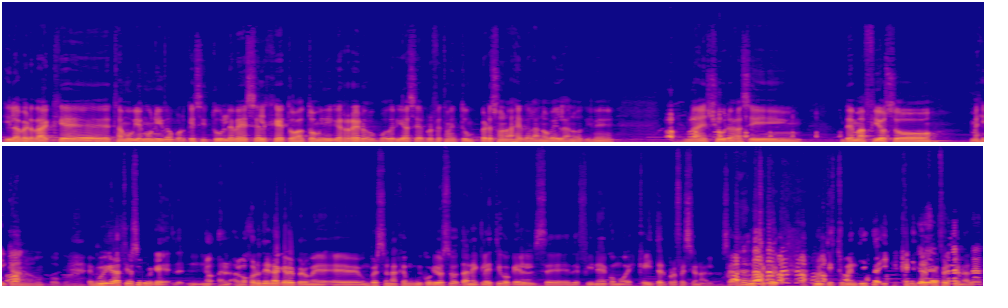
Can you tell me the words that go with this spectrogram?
y la verdad es que está muy bien unido porque si tú le ves el geto a Tommy Guerrero podría ser perfectamente un personaje de la novela, ¿no? Tiene una hechura así de mafioso mexicano, un poco. Es muy gracioso porque no, a a lo mejor no tiene nada que ver, pero me, eh, un personaje muy curioso, tan ecléctico que él se define como skater profesional. O sea, es músico, multiinstrumentista y skater profesional.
